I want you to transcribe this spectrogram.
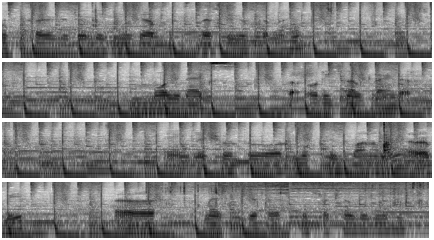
इसकी सारी डिटेल है कि आपको यूज़ करना है। Moulinex original grinder English Urdu और मुख्त ज़बानों में अरबी में जो है इंस्ट्रक्शन दी गई हैं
